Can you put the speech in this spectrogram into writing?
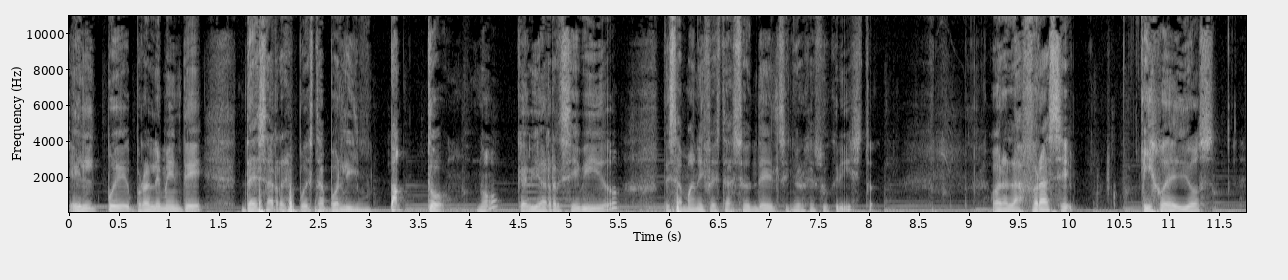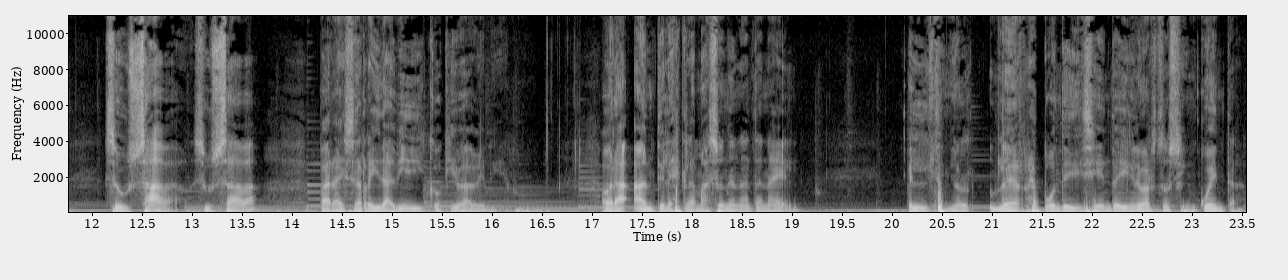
Él puede, probablemente da esa respuesta por el impacto ¿no? que había recibido de esa manifestación del Señor Jesucristo. Ahora, la frase Hijo de Dios se usaba, se usaba para ese rey davídico que iba a venir. Ahora, ante la exclamación de Natanael, el Señor le responde diciendo ahí en el verso 50,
